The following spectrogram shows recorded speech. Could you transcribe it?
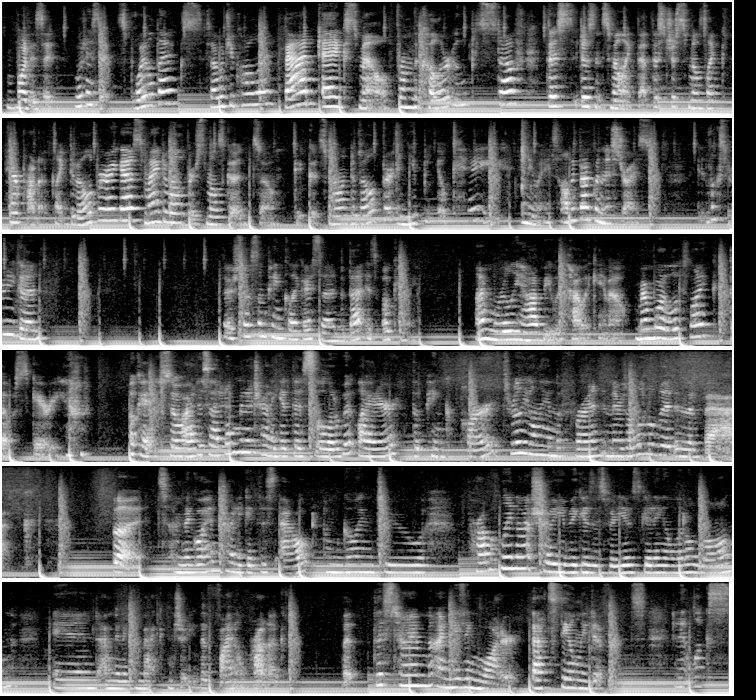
what is it? What is it? Spoiled eggs? Is that what you call it? Bad egg smell from the color oops stuff. This doesn't smell like that. This just smells like hair product. Like developer, I guess. My developer smells good, so get good smelling developer and you'll be okay. Anyways, I'll be back when this dries. It looks pretty good. There's still some pink like I said, but that is okay. I'm really happy with how it came out. Remember what it looks like? That was scary. okay, so I decided I'm gonna try to get this a little bit lighter, the pink part. It's really only in the front and there's a little bit in the back. But I'm gonna go ahead and try to get this out. I'm going to probably not show you because this video is getting a little long and I'm gonna come back and show you the final product but this time I'm using water. That's the only difference. And it looks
